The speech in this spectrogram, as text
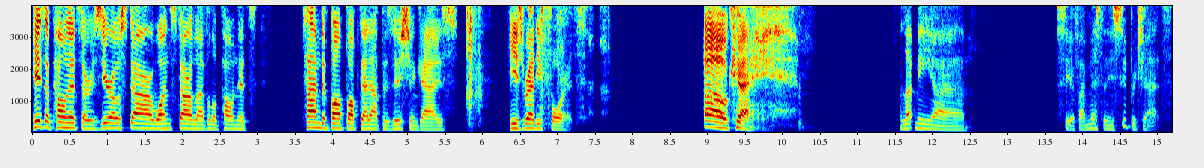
His opponents are zero star, one star level opponents. Time to bump up that opposition, guys. He's ready for it. Okay. Let me uh, see if I missed any super chats.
